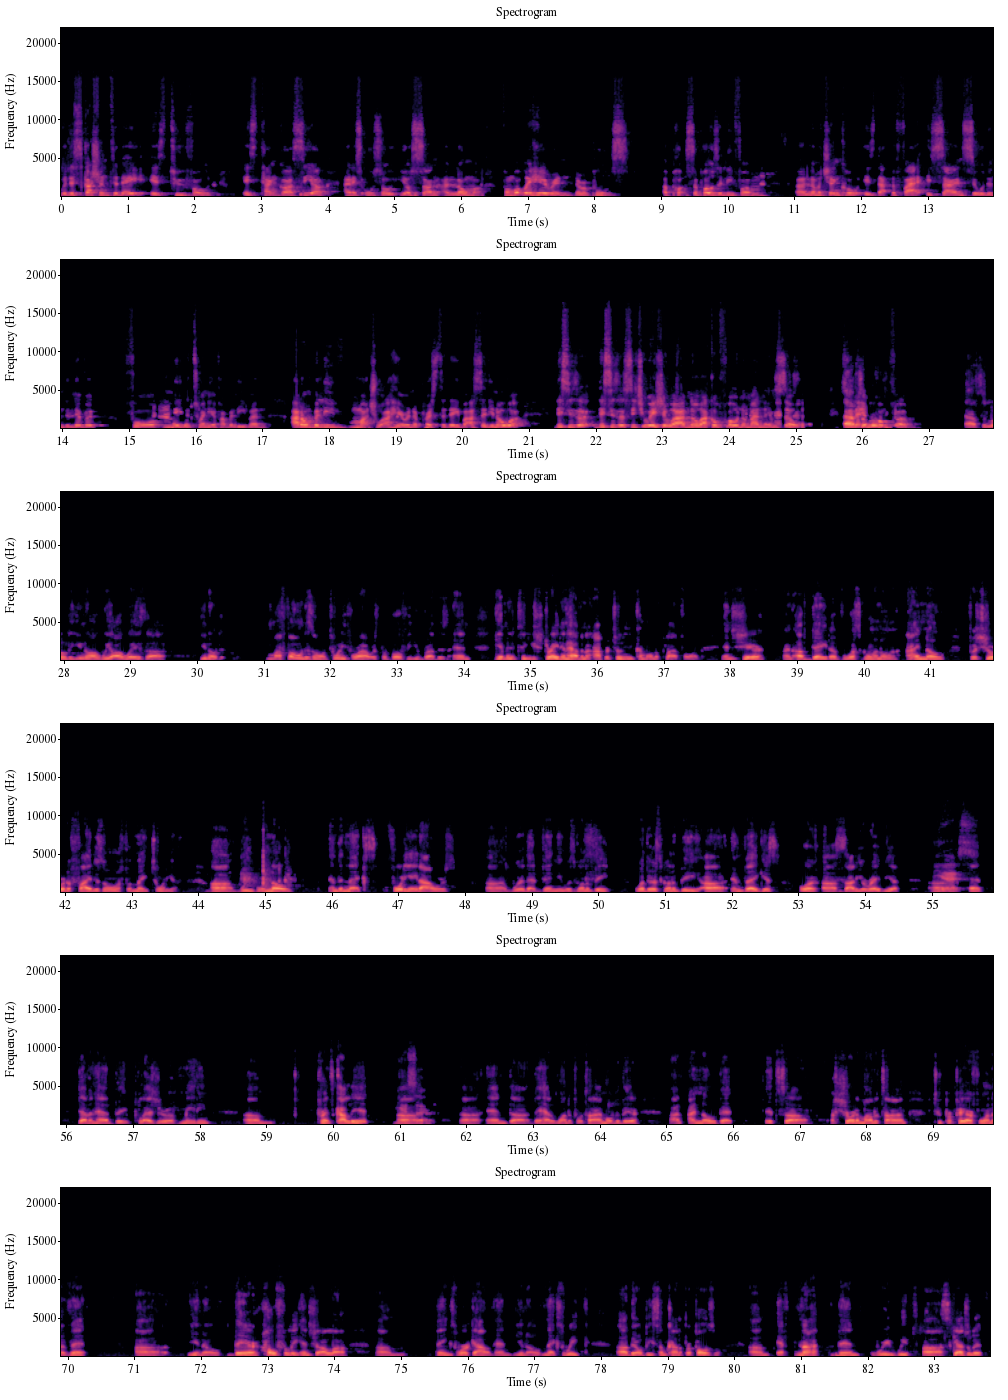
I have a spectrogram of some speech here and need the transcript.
the discussion today is twofold. It's Tank Garcia and it's also your son and Loma. From what we're hearing, the reports apo- supposedly from uh, Lomachenko is that the fight is signed, sealed, and delivered for May the 20th, I believe. And I don't believe much what I hear in the press today, but I said, you know what? This is a this is a situation where I know I can phone the man himself. So let him Absolutely. confirm. Absolutely. You know, we always, uh, you know, my phone is on 24 hours for both of you brothers and giving it to you straight and having the opportunity to come on the platform and share an update of what's going on. I know for sure the fight is on for May 20th. Uh, we will know in the next 48 hours uh, where that venue is going to be, whether it's going to be uh, in Vegas or uh, Saudi Arabia. Uh, Yes. Devin had the pleasure of meeting um, Prince Khalid. Yes, uh, sir. uh, and uh, they had a wonderful time over there. I, I know that it's uh, a short amount of time to prepare for an event. Uh, you know, there hopefully, inshallah, um, things work out, and you know, next week uh, there'll be some kind of proposal. Um, if not, then we we've uh, scheduled it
